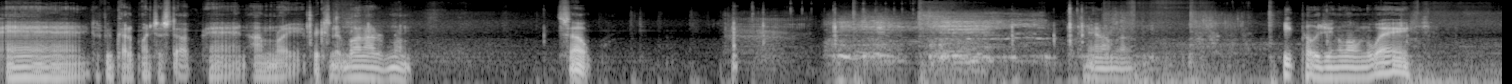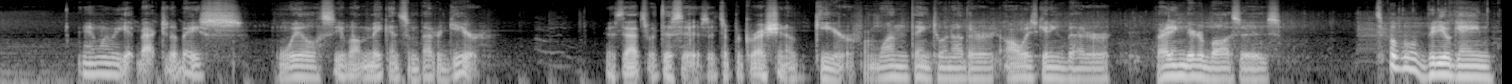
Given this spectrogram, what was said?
and because we've got a bunch of stuff and I'm ready, fixing to run out of room. So, and I'm going to keep pillaging along the way. And when we get back to the base, we'll see about making some better gear. Because that's what this is. It's a progression of gear from one thing to another, always getting better, fighting bigger bosses. Typical video game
